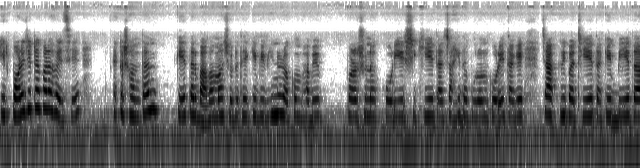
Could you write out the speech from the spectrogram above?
এরপরে যেটা করা হয়েছে, একটা সন্তানকে তার বাবা মা ছোটো থেকে বিভিন্ন রকমভাবে পড়াশোনা করিয়ে, শিখিয়ে তার চাহিদা পূরণ করে তাকে চাকরি পাঠিয়ে তাকে বিয়ে তা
